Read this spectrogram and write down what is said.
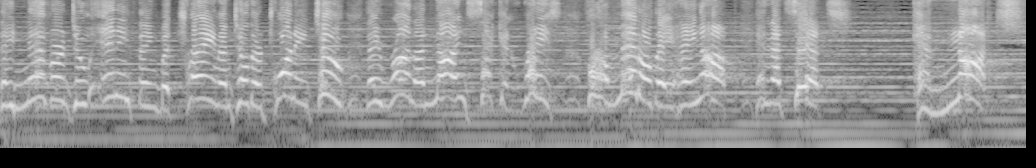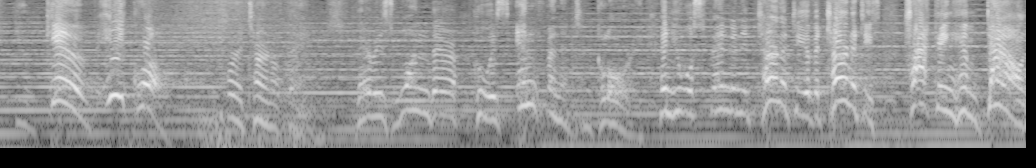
They never do anything but train until they're 22. They run a nine second race for a medal they hang up, and that's it. Cannot you give equal for eternal things? There is one there who is infinite in glory and you will spend an eternity of eternities tracking him down,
